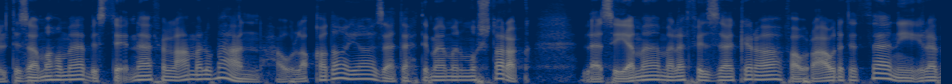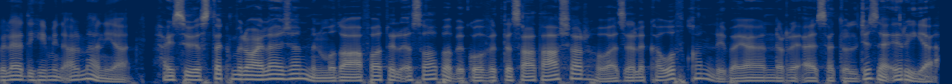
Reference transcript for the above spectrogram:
التزامهما باستئناف العمل معا حول قضايا ذات اهتمام مشترك لا سيما ملف الذاكرة فور عودة الثاني إلى بلاده من ألمانيا حيث يستكمل علاجا من مضاعفات الإصابة بكوفيد 19 وذلك وفقا لبيان الرئاسة الجزائرية.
